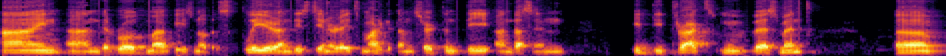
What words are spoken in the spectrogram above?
line and the roadmap is not as clear and this generates market uncertainty and doesn't, it detracts investment. Um,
